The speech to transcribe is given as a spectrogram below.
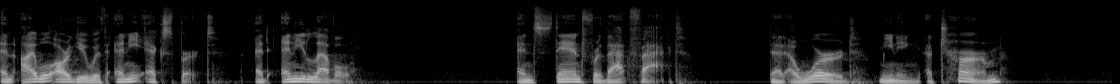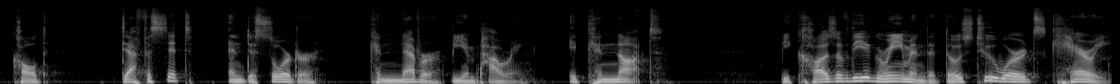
And I will argue with any expert at any level and stand for that fact that a word, meaning a term called deficit and disorder, can never be empowering. It cannot. Because of the agreement that those two words carry.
